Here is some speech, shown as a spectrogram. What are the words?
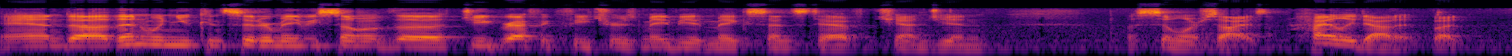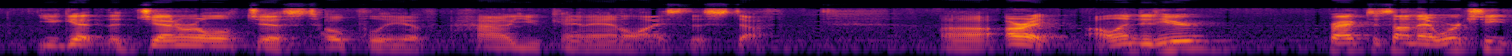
And uh, then when you consider maybe some of the geographic features, maybe it makes sense to have Tianjin a similar size. Highly doubt it, but you get the general gist, hopefully, of how you can analyze this stuff. Uh, all right, I'll end it here. Practice on that worksheet.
